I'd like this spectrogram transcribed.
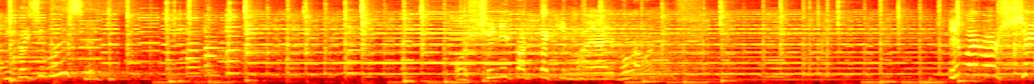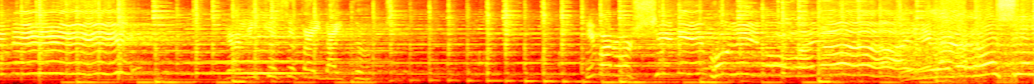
কি কইছি বুঝছেন? অশ্বিনী কর্তা কি মায়ায় ভোলা মানুষ? এবার অশ্বিনী যা লিখেছে তাই গাইতে হচ্ছে। এবার অশ্বিনী ভুলিল মায়া এবার রশ্মি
